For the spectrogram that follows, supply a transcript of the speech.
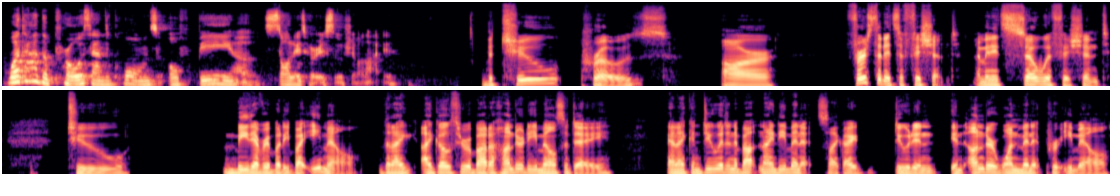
What are the pros and cons of being a solitary socialite? The two pros are first that it's efficient. I mean, it's so efficient to meet everybody by email that I, I go through about 100 emails a day and I can do it in about 90 minutes. Like I do it in, in under one minute per email.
